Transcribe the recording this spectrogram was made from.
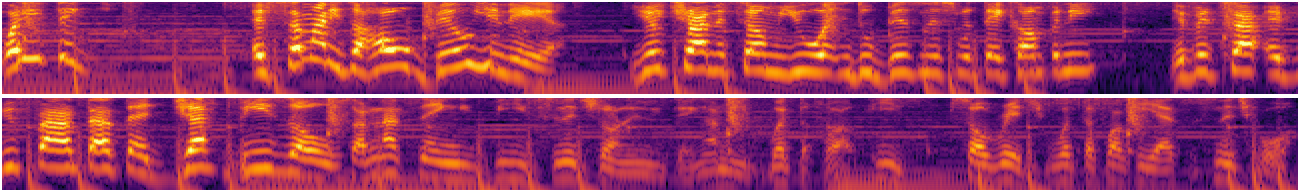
what do you think if somebody's a whole billionaire, you're trying to tell me you wouldn't do business with their company? If it's if you found out that Jeff Bezos, I'm not saying he snitched on anything. I mean, what the fuck? He's so rich. What the fuck he has to snitch for?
